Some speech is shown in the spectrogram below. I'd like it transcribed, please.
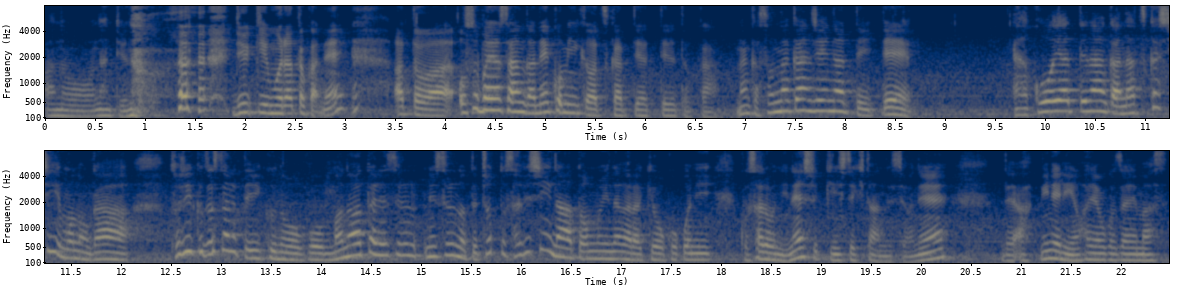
あのなんていうの？琉球村とかね。あとはお蕎麦屋さんがね古民家を使ってやってるとか。なんかそんな感じになっていてあこうやってなんか懐かしいものが取り崩されていくのをこう目の当たりにするのってちょっと寂しいなと思いながら今日ここにこうサロンにね出勤してきたんですよね。であミネリンおはようございます。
